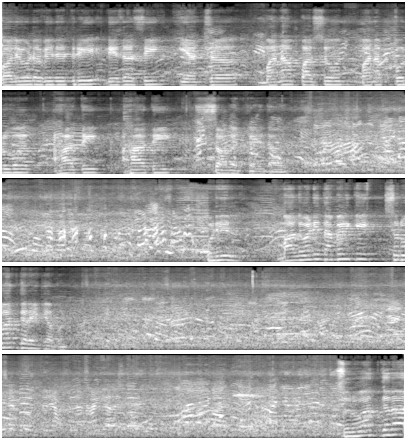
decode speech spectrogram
बॉलिवूड अभिनेत्री निदा सिंग यांचं मनापासून मनपूर्वक हार्दिक हार्दिक स्वागत करीत आहोत. पुढील मालवणी तामिळ की सुरुवात करायची आपण? सुरुवात करा.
